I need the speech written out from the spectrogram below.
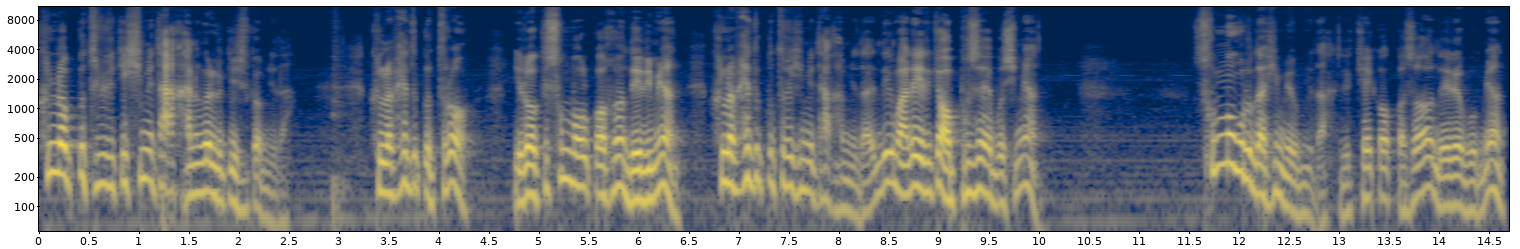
클럽 끝으로 이렇게 힘이 다 가는 걸 느끼실 겁니다. 클럽 헤드 끝으로 이렇게 손목을 꺾어서 내리면 클럽 헤드 끝으로 힘이 다 갑니다. 근데 만약에 이렇게 엎어서 해보시면 손목으로 다 힘이 옵니다. 이렇게 꺾어서 내려보면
